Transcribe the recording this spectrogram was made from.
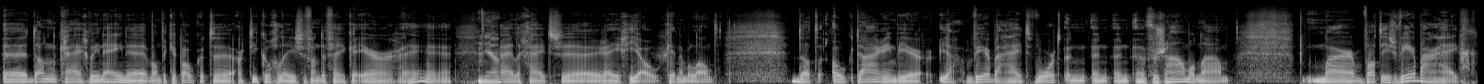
Uh, dan krijgen we in ene, want ik heb ook het uh, artikel gelezen van de VKR, hè, ja. veiligheidsregio Kennemerland. Dat ook daarin weer, ja, weerbaarheid wordt een, een, een, een verzamelnaam. Maar wat is weerbaarheid?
